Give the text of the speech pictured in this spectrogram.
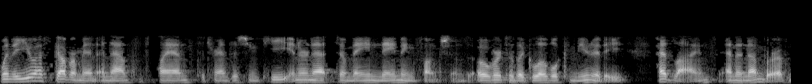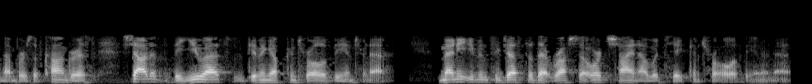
When the U.S. government announced its plans to transition key internet domain naming functions over to the global community, headlines and a number of members of Congress shouted that the U.S. was giving up control of the internet. Many even suggested that Russia or China would take control of the internet.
